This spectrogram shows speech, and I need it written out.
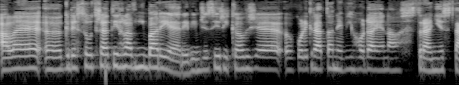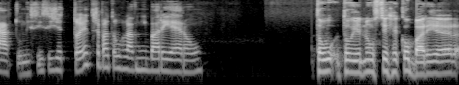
ale eh, kde jsou třeba ty hlavní bariéry? Vím, že jsi říkal, že eh, kolikrát ta nevýhoda je na straně státu. Myslíš si, že to je třeba tou hlavní bariérou? Tou, tou jednou z těch jako bariér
